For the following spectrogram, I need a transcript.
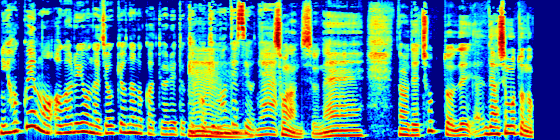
い、200円も上がるような状況なのかって言われると結構疑問ですよね。うそうなんですよね。なので、ちょっとで、で、足元の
